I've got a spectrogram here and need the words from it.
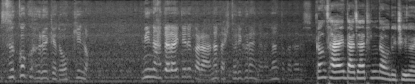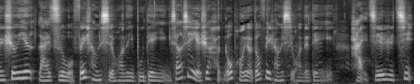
すっごく古いけど大きいの。みんな働いてるからあなた一人ぐらいならなんとかなるし。刚才大家听到的这段声音，来自我非常喜欢的一部电影，相信也是很多朋友都非常喜欢的电影《海街日记》。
